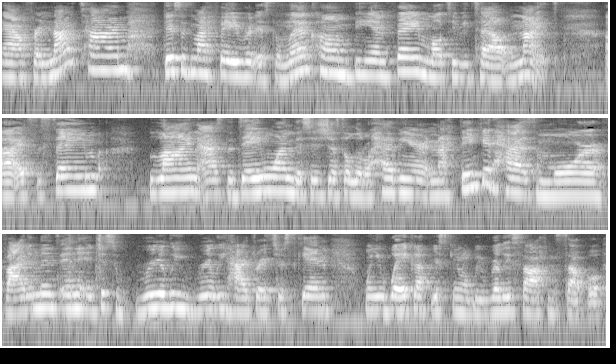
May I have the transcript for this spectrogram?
Now for nighttime, this is my favorite. It's the Lancome Bienfait Multi Vital Night. Uh, it's the same line as the day one. This is just a little heavier and I think it has more vitamins in it. It just really really hydrates your skin. When you wake up your skin will be really soft and supple.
